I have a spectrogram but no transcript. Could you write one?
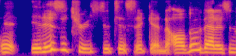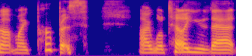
it, it is a true statistic. And although that is not my purpose, I will tell you that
